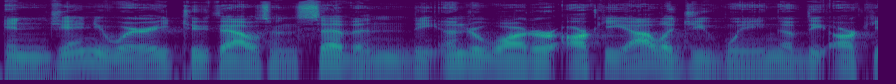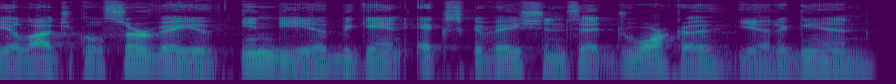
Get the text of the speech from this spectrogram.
In January 2007, the Underwater Archaeology Wing of the Archaeological Survey of India began excavations at Dwarka yet again.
